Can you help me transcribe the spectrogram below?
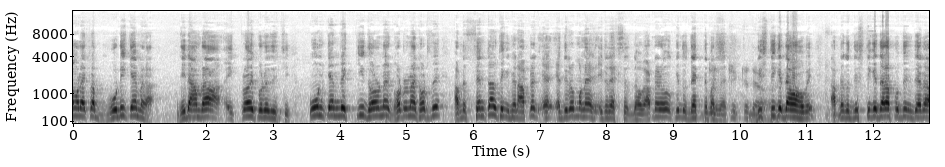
আমার একটা বডি ক্যামেরা যেটা আমরা এই ক্রয় করে দিচ্ছি কোন কেন্দ্রে কি ধরনের ঘটনা ঘটছে আপনি সেন্ট্রাল থেকে মানে আপনার এদেরও মনে হয় এটার অ্যাক্সেস দেওয়া হবে। আপনারাও কিন্তু দেখতে পারবেন। ডিস্ট্রিক্টে দেওয়া হবে। আপনাকে ডিস্ট্রিক্টে যারা প্রতিনিধি যারা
